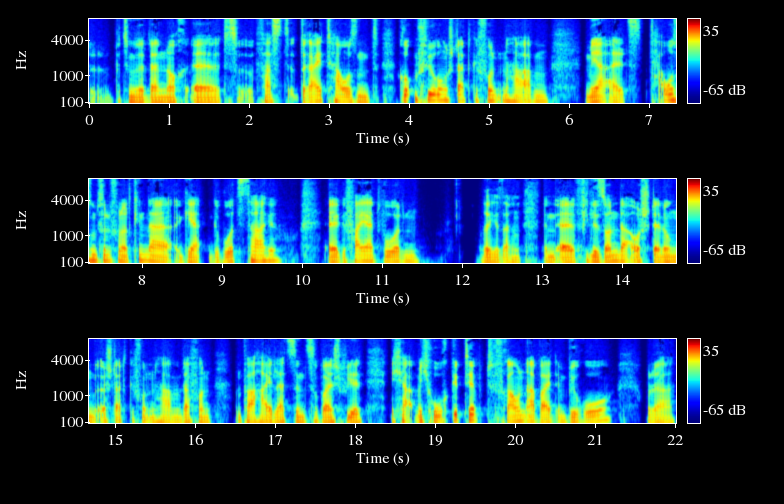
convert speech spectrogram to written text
äh, beziehungsweise dann noch äh, fast 3.000 Gruppenführungen stattgefunden haben, mehr als 1.500 Kindergeburtstage äh, gefeiert wurden solche Sachen, denn äh, viele Sonderausstellungen äh, stattgefunden haben. Davon ein paar Highlights sind zum Beispiel, ich habe mich hochgetippt, Frauenarbeit im Büro oder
